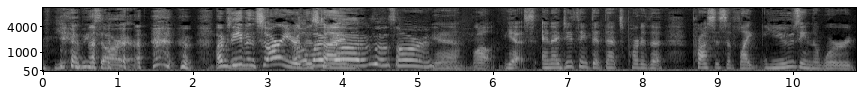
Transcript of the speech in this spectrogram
Yeah, be sorrier. I'm even sorrier oh this my. God, I'm so sorry. Yeah, well, yes. And I do think that that's part of the process of like using the word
